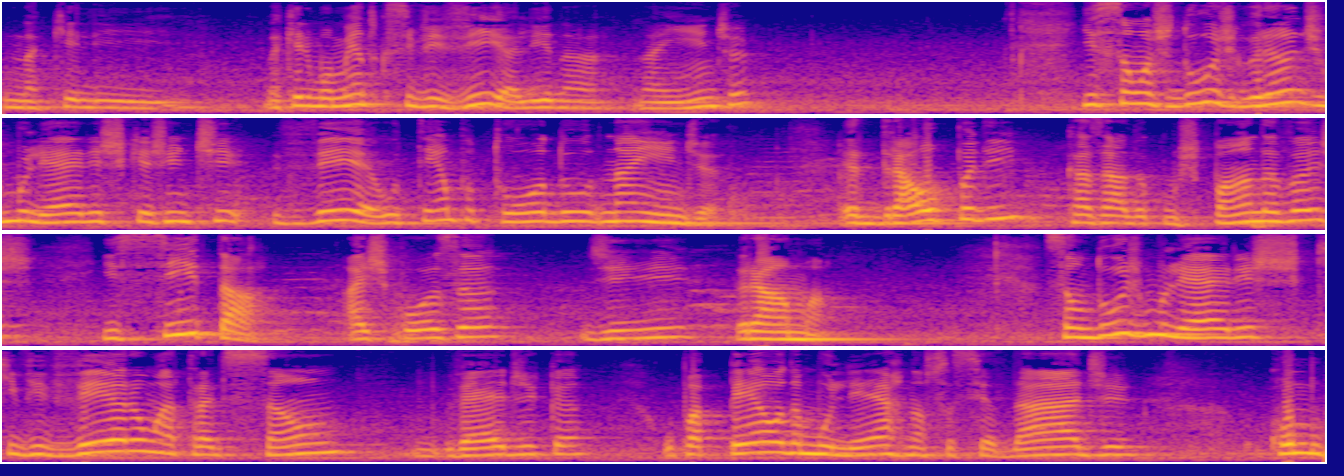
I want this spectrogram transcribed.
naquele, naquele momento que se vivia ali na, na Índia. E são as duas grandes mulheres que a gente vê o tempo todo na Índia. É Draupadi, casada com os Pandavas, e Sita, a esposa de Rama. São duas mulheres que viveram a tradição védica, o papel da mulher na sociedade, como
